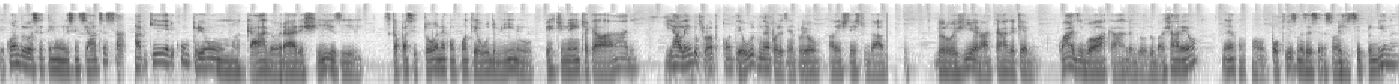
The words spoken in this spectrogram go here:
Porque quando você tem um licenciado, você sabe que ele cumpriu uma carga horária X e se capacitou, né, com conteúdo mínimo pertinente àquela área. E além do próprio conteúdo, né, por exemplo, eu, além de ter estudado biologia, a carga que é quase igual à carga do, do bacharel, né, com pouquíssimas exceções de disciplina.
